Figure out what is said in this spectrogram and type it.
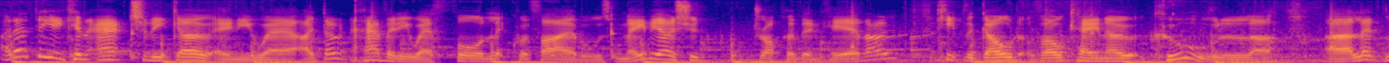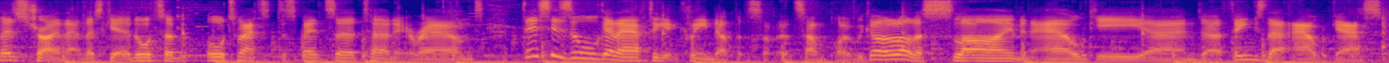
I don't think it can actually go anywhere. I don't have anywhere for liquefiables. Maybe I should drop them in here, though. Keep the gold volcano cool. Uh, let, us try that. Let's get an auto, automatic dispenser, turn it around. This is all going to have to get cleaned up at some, at some point. We've got a lot of slime and algae and uh, things that outgas.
